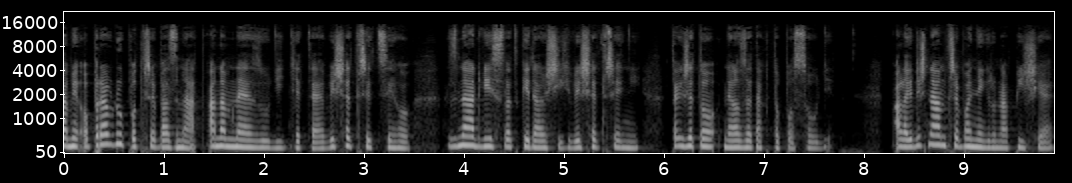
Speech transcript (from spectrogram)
Tam je opravdu potřeba znát anamnézu dítěte, vyšetřit si ho, znát výsledky dalších vyšetření, takže to nelze takto posoudit. Ale když nám třeba někdo napíše,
